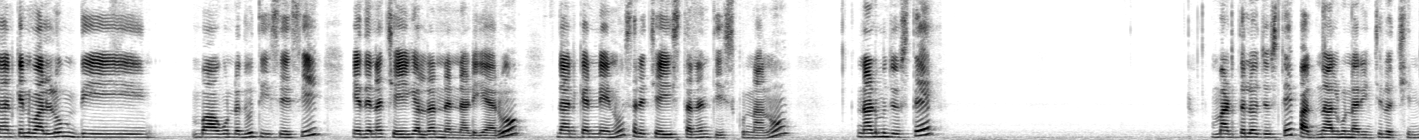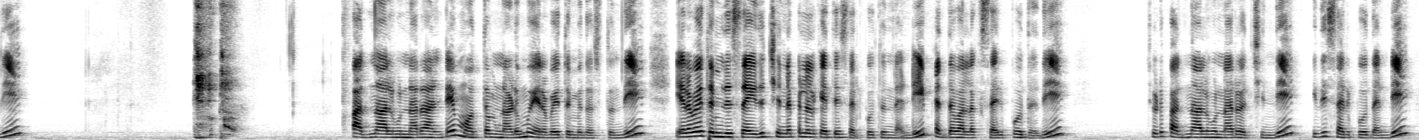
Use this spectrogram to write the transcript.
దానికని వాళ్ళు దీ బాగుండదు తీసేసి ఏదైనా చేయగలరా నన్ను అడిగారు. దానికని నేను సరే చేయిస్తానని తీసుకున్నాను. నడుము చూస్తే మడతలో చూస్తే పద్నాలుగున్నర ఇంచులు వచ్చింది. పద్నాలుగున్నర అంటే మొత్తం నడుము ఇరవై తొమ్మిది వస్తుంది. ఇరవై తొమ్మిది సైజు చిన్నపిల్లలకైతే సరిపోతుందండి. పెద్దవాళ్ళకి సరిపోతుంది. చూడు పద్నాలుగున్నర వచ్చింది. ఇది సరిపోదండి.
